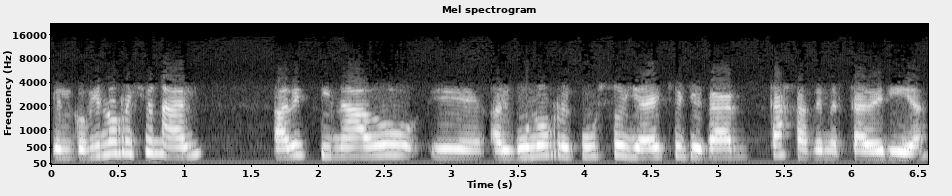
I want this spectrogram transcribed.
el gobierno regional ha destinado eh, algunos recursos y ha hecho llegar cajas de mercadería.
